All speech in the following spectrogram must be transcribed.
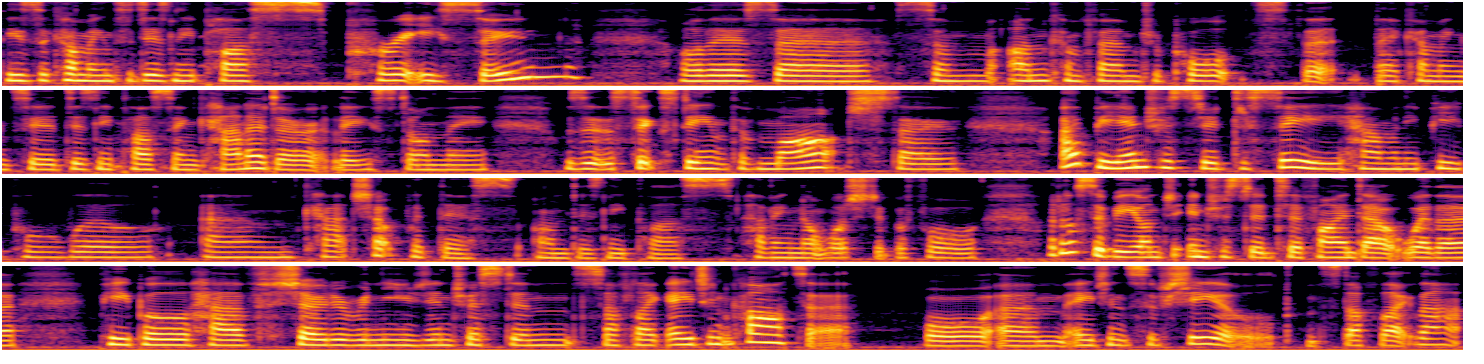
these are coming to Disney Plus pretty soon. Well, there's uh, some unconfirmed reports that they're coming to Disney Plus in Canada, at least on the was it the 16th of March. So I'd be interested to see how many people will um, catch up with this on Disney Plus, having not watched it before. I'd also be on- interested to find out whether people have showed a renewed interest in stuff like Agent Carter or um, Agents of Shield and stuff like that.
